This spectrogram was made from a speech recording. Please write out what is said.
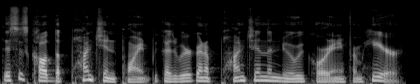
This is called the punch in point because we're going to punch in the new recording from here.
